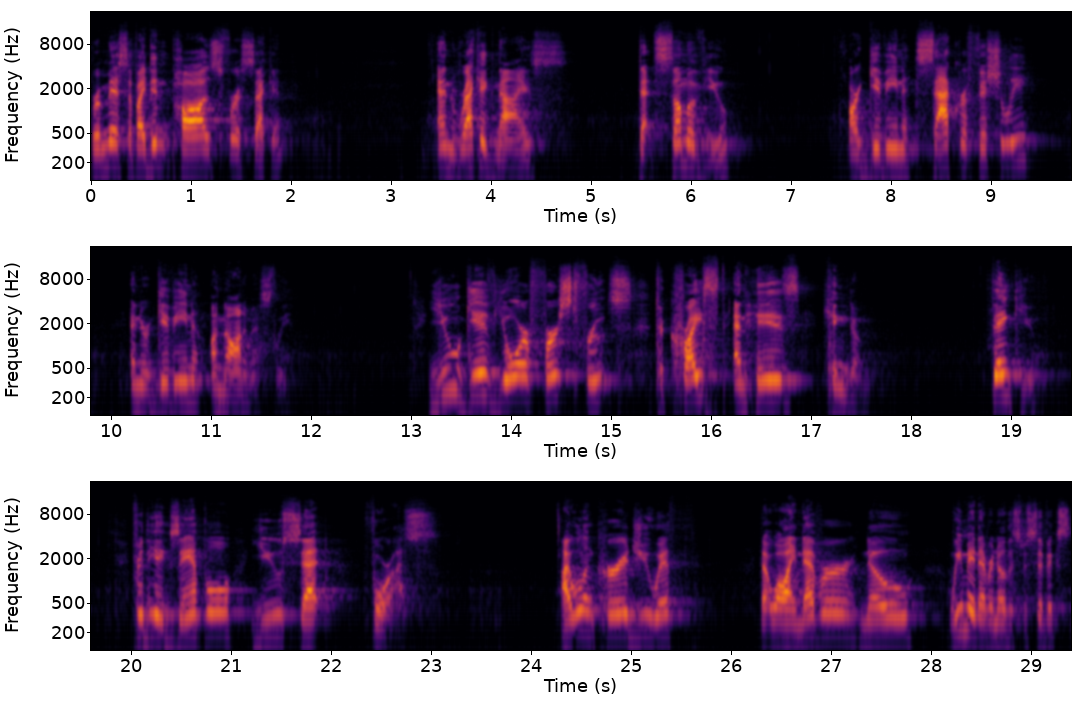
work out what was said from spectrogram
remiss if I didn't pause for a second and recognize that some of you are giving sacrificially and you're giving anonymously. You give your first fruits to Christ and his kingdom. Thank you for the example you set for us. I will encourage you with that while I never know, we may never know the specifics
